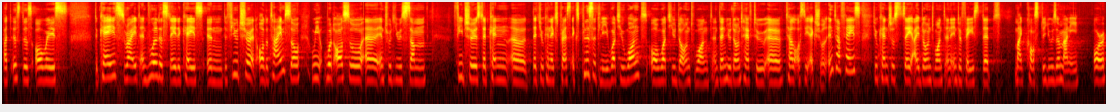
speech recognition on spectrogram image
But is this always the case, right? And will this stay the case in the future at all the time? So we would also uh, introduce some features that, can, uh, that you can express explicitly what you want or what you don't want. And then you don't have to uh, tell us the actual interface. You can just say, I don't want an interface that might cost the user money. Or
